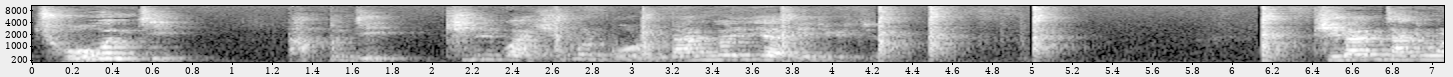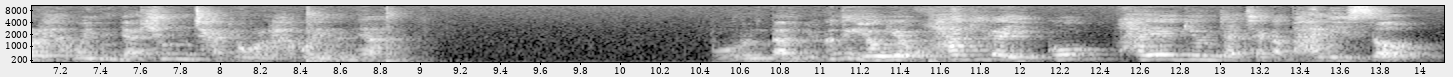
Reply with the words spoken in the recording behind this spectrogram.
좋은지 나쁜지 길과 흉을 모른다는 걸 이야기해 주겠죠. 기란 작용을 하고 있느냐 흉 작용을 하고 있느냐 모른다는 거예요. 근데 여기에 화기가 있고 화의 기운 자체가 많이 있어.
